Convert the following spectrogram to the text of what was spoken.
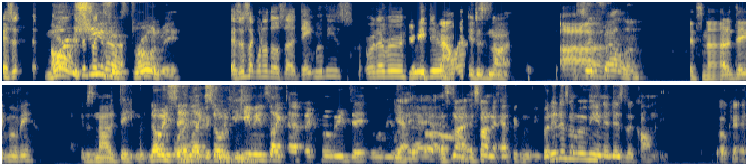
Is it? Martin is this like Sheen's a- what's throwing me. Is this like one of those uh, date movies or whatever Jimmy they do? Fallon? It is not. I said Uh, Fallon. It's not a date movie. It is not a date movie. No, he's or saying an like epic so. movie. He, he means like epic movie, date movie. like Yeah, yeah, that. yeah. It's not. It's not an epic movie, but it is a movie and it is a comedy. Okay.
